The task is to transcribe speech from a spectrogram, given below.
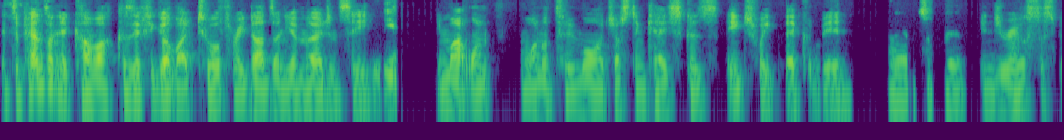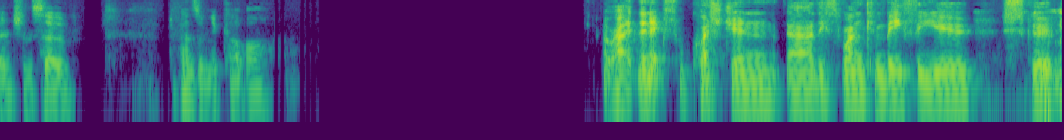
It depends on your cover because if you got like two or three duds on your emergency, Yeah. you might want one or two more just in case because each week there could be an Yeah, it's a bit. injury or suspension. So depends on your cover. All right, the next question, uh, this one can be for you, Scoop.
